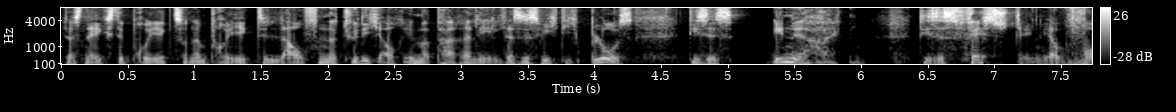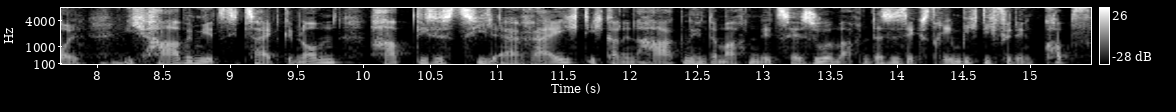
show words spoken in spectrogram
das nächste Projekt, sondern Projekte laufen natürlich auch immer parallel. Das ist wichtig. Bloß dieses Innehalten, dieses Feststellen, jawohl, ich habe mir jetzt die Zeit genommen, habe dieses Ziel erreicht, ich kann einen Haken hintermachen, eine Zäsur machen. Das ist extrem wichtig für den Kopf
